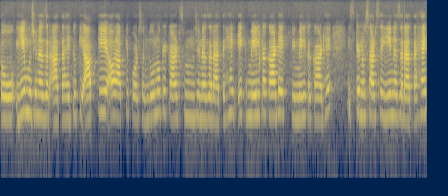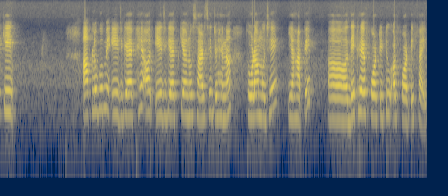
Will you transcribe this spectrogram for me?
तो ये मुझे नज़र आता है क्योंकि आपके और आपके पर्सन दोनों के कार्ड्स में मुझे नज़र आते हैं। एक मेल का कार्ड है, एक फीमेल का कार्ड है। इसके अनुसार से ये नज़र आता है कि आप लोगों में एज गैप है और एज गैप के अनुसार से जो है ना, थोड़ा मुझे यहाँ पे देख रहे हैं फोर्टी टू और फोर्टी फाइव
